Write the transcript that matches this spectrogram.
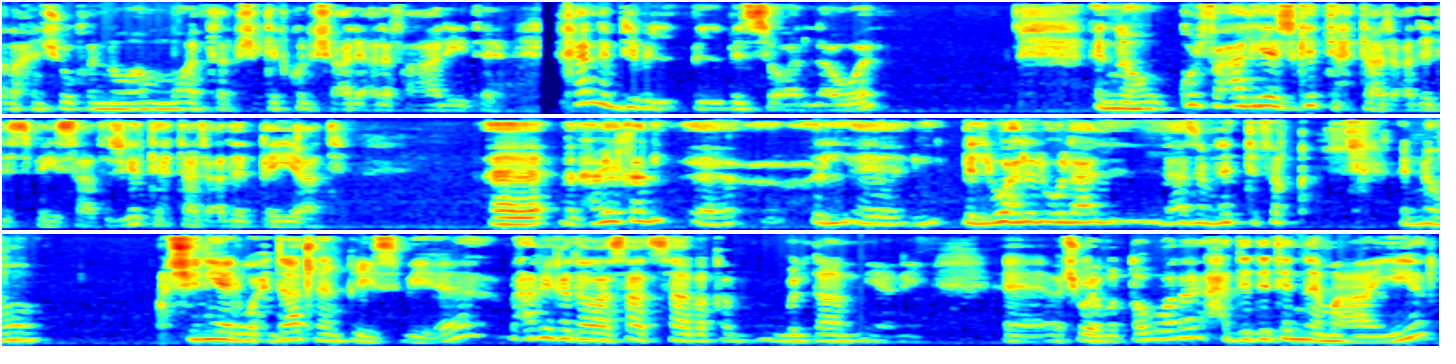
راح نشوف هم مؤثر بشكل كلش عالي على فعاليته. خلينا نبدي بالسؤال الأول. أنه كل فعالية إيش قد تحتاج عدد سبيسات؟ إيش قد تحتاج عدد بيات؟ أه بالحقيقة أه بالوهلة الأولى لازم نتفق أنه شنو هي الوحدات اللي نقيس بها بحقيقة دراسات سابقة ببلدان يعني أه شوية متطورة حددت لنا معايير.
